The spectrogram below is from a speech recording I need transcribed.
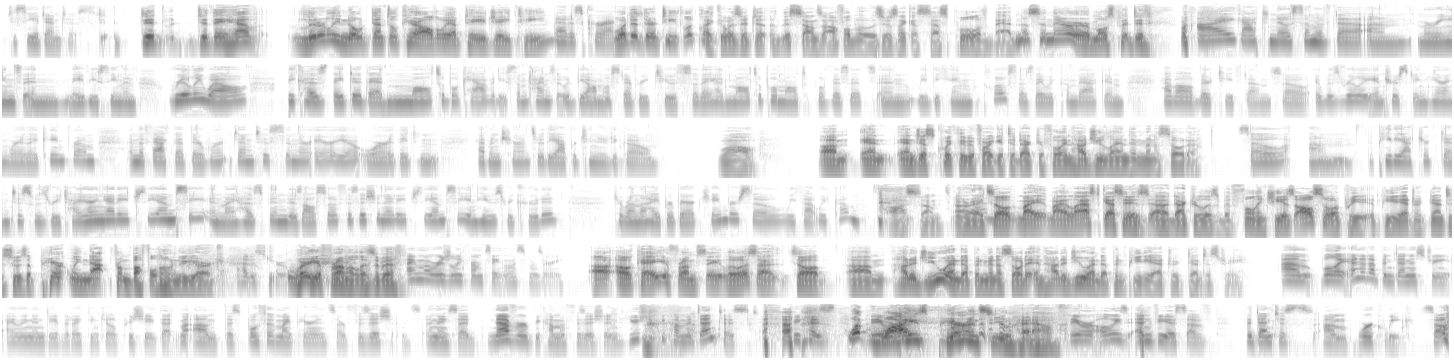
to see a dentist Did did they have literally no dental care all the way up to age 18? that is correct What did their teeth look like? Was it just, this sounds awful, but was there just like a cesspool of badness in there, or most did? I got to know some of the um, Marines and Navy seamen really well because they did. They had multiple cavities. Sometimes it would be almost every tooth. So they had multiple, multiple visits, and we became close as they would come back and have all of their teeth done. So it was really interesting hearing where they came from and the fact that there weren't dentists in their area or they didn't have insurance or the opportunity to go. Wow. Um, and and just quickly before I get to Dr. Fulling, how'd you land in Minnesota? So, um, the pediatric dentist was retiring at HCMC, and my husband is also a physician at HCMC, and he was recruited to run the hyperbaric chamber. So we thought we'd come. Awesome. All right. fun. So my, my last guest is uh, Dr. Elizabeth Fulling. She is also a pre- pediatric dentist who is apparently not from Buffalo, New York. That is true. Where are you from, Elizabeth? I'm originally from St. Louis, Missouri. Uh, okay, you're from St. Louis. Uh, so um, how did you end up in Minnesota, and how did you end up in pediatric dentistry? Um, well, I ended up in dentistry. Eileen and David, I think you'll appreciate that. Um, this, both of my parents are physicians, and they said, "Never become a physician. You should become a dentist." Because What were- wise parents you have. they were always envious of the dentist's um, work week. So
